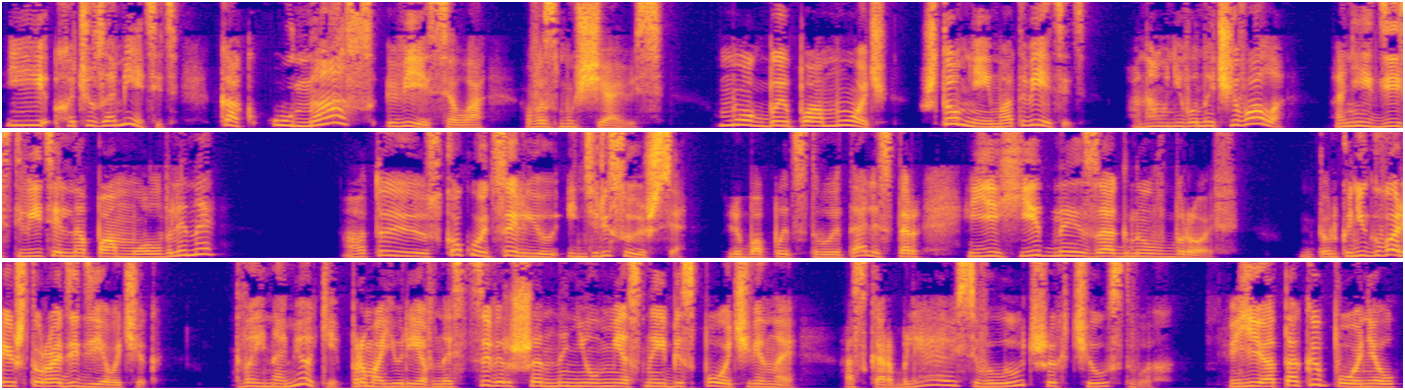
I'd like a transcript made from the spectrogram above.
И хочу заметить, как у нас весело!» Возмущаюсь. «Мог бы помочь. Что мне им ответить? Она у него ночевала? Они действительно помолвлены?» «А ты с какой целью интересуешься?» — любопытствует Алистер, ехидно изогнув бровь. «Только не говори, что ради девочек». «Твои намеки про мою ревность совершенно неуместны и беспочвены. Оскорбляюсь в лучших чувствах». «Я так и понял».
